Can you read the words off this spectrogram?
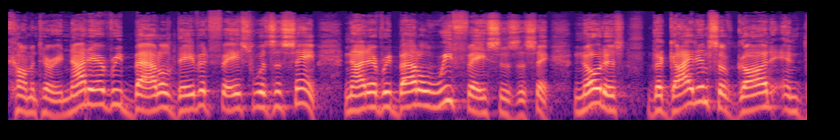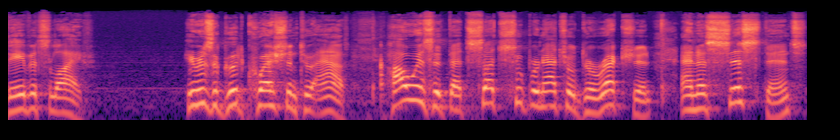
Commentary. Not every battle David faced was the same. Not every battle we face is the same. Notice the guidance of God in David's life. Here is a good question to ask How is it that such supernatural direction and assistance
